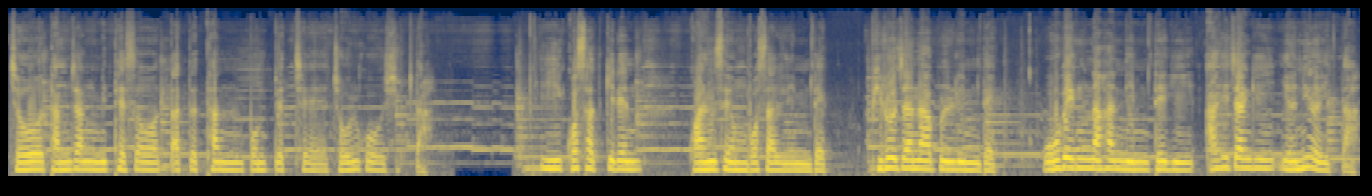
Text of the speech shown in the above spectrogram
저 담장 밑에서 따뜻한 봄볕에 졸고 싶다. 이 고삿길엔 관세음보살님 댁, 비로자나 불림 댁, 오백나하님 댁이 아기자기 연이어 있다.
